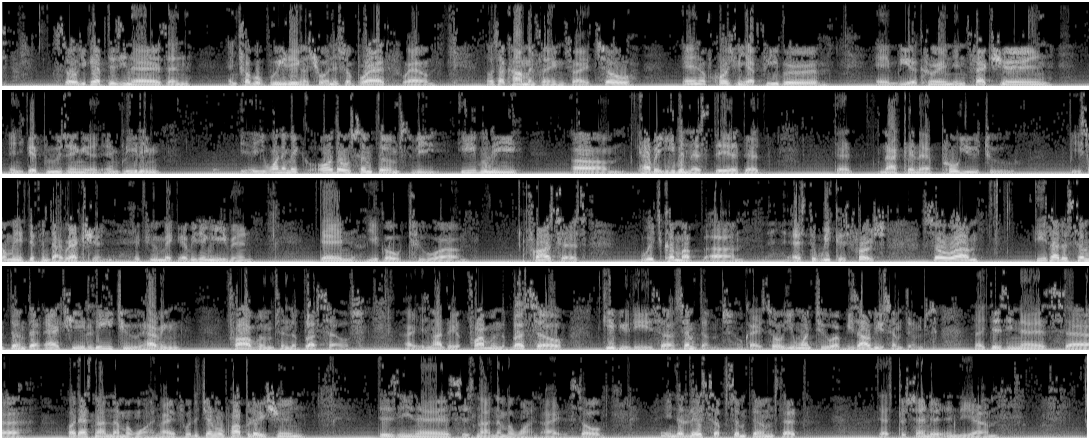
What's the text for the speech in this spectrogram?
So you can have dizziness and and trouble breathing or shortness of breath. Well, those are common things, right? So, and of course, we have fever and reoccurring infection, and you get bruising and, and bleeding, you, you want to make all those symptoms to be evenly um, have an evenness there that that not gonna pull you to be so many different directions. If you make everything even, then you go to um, process which come up um, as the weakest first. So um, these are the symptoms that actually lead to having problems in the blood cells. Right? It's not the problem in the blood cell give you these uh, symptoms. Okay, so you want to uh, resolve these symptoms like dizziness. Uh, well, that's not number one, right? For the general population, dizziness is not number one, right? So in the list of symptoms that that's presented in the um,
